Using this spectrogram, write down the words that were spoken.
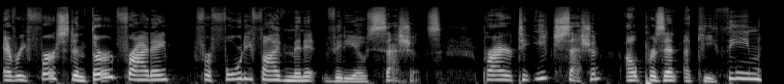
every first and third Friday, for 45 minute video sessions. Prior to each session, I'll present a key theme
